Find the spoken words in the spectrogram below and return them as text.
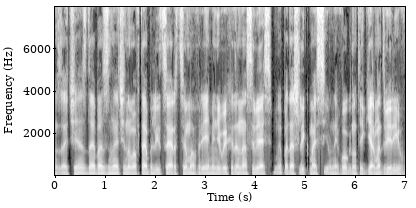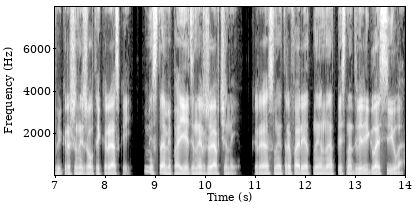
За час до обозначенного в таблице Артема времени выхода на связь мы подошли к массивной вогнутой гермодвери, выкрашенной желтой краской, местами поеденной ржавчиной. Красная трафаретная надпись на двери гласила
